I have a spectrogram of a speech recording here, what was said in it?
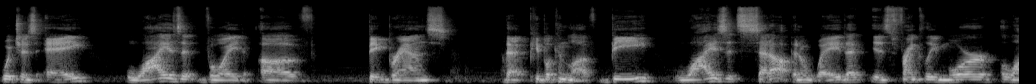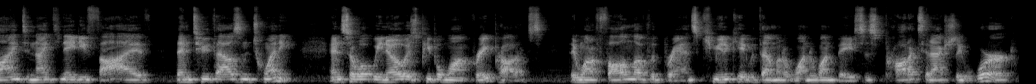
which is A, why is it void of big brands that people can love? B, why is it set up in a way that is frankly more aligned to 1985 than 2020? And so what we know is people want great products. They want to fall in love with brands, communicate with them on a one to one basis, products that actually work,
